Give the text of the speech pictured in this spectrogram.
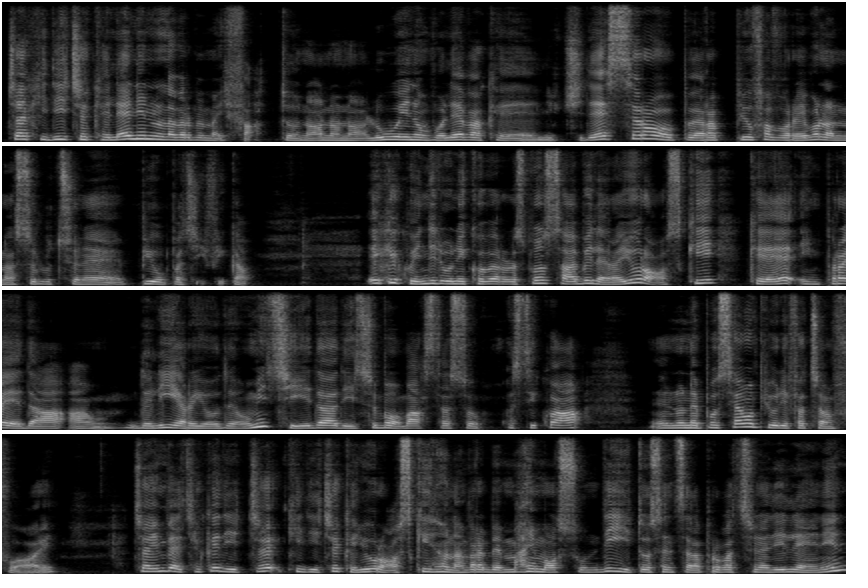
C'è chi dice che Lenin non l'avrebbe mai fatto, no, no, no, lui non voleva che li uccidessero, era più favorevole a una soluzione più pacifica. E che quindi l'unico vero responsabile era Jurowski che in preda a un delirio de omicida dice boh basta adesso questi qua eh, non ne possiamo più li facciamo fuori c'è invece che dice, chi dice che Jurowski non avrebbe mai mosso un dito senza l'approvazione di Lenin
